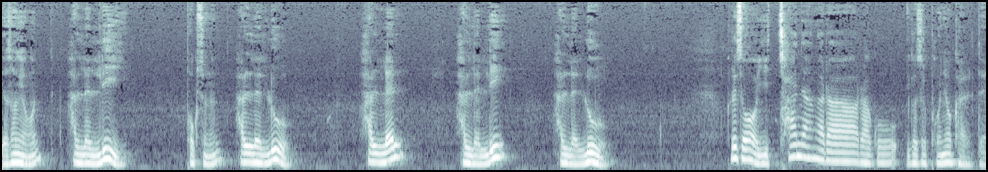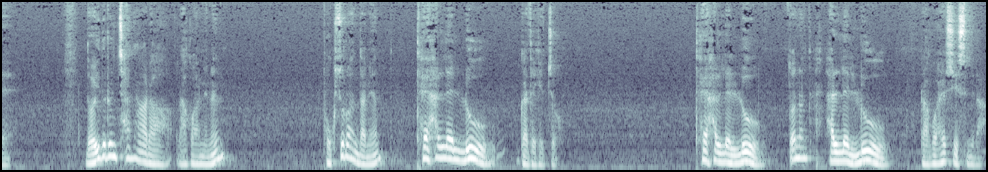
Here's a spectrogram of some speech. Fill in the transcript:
여성형은 할렐리 복수는 할렐루 할렐 할렐리 할렐루 그래서 이 찬양하라라고 이것을 번역할 때 너희들은 찬양하라라고 하면은 복수로 한다면 테할렐루가 되겠죠. 테할렐루 또는 할렐루라고 할 수 있습니다.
